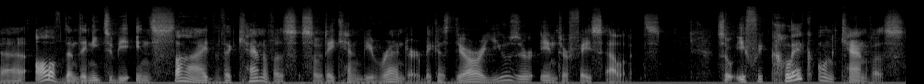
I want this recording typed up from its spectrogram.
uh, all of them, they need to be inside the canvas so they can be rendered because they are user interface elements. So if we click on Canvas,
